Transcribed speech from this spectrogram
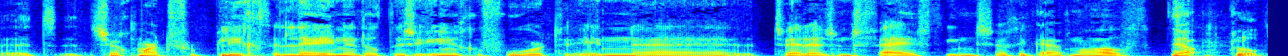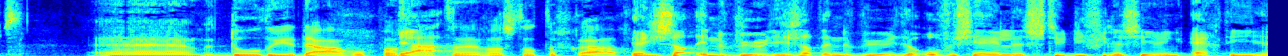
het, het, zeg maar het verplichte lenen... dat is ingevoerd in uh, 2015, zeg ik uit mijn hoofd. Ja, klopt. Uh, doelde je daarop? Was, ja. dat, was dat de vraag? Ja, je zat in de buurt. Je zat in de buurt. De officiële studiefinanciering echt die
